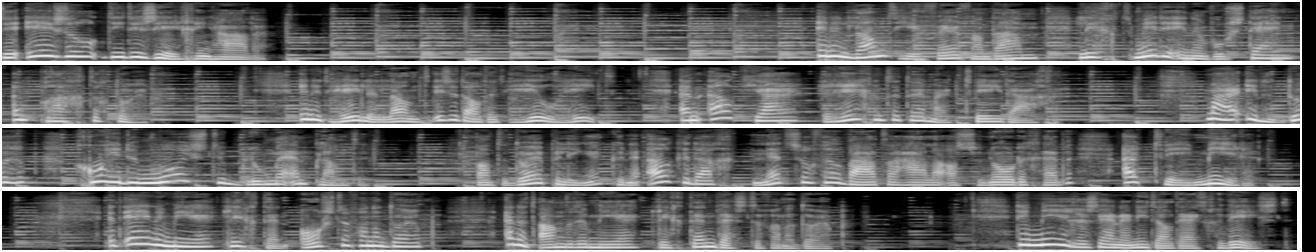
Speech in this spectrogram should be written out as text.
De ezel die de zee ging halen. In een land hier ver vandaan ligt midden in een woestijn een prachtig dorp. In het hele land is het altijd heel heet en elk jaar regent het er maar twee dagen. Maar in het dorp groeien de mooiste bloemen en planten. Want de dorpelingen kunnen elke dag net zoveel water halen als ze nodig hebben uit twee meren. Het ene meer ligt ten oosten van het dorp en het andere meer ligt ten westen van het dorp. Die meren zijn er niet altijd geweest.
